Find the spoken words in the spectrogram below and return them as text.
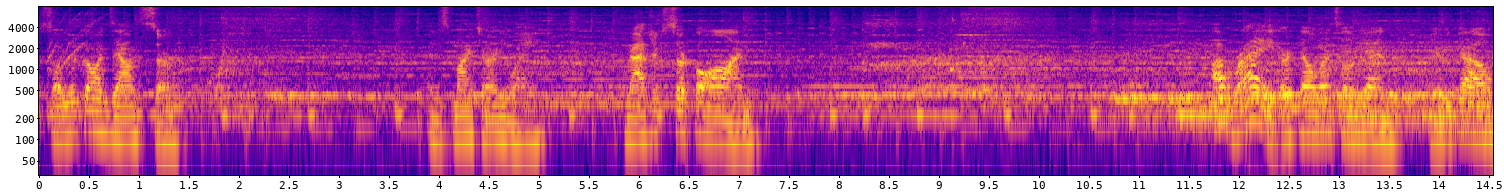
So you're going down, sir. And it's my turn anyway. Magic circle on. Alright, Earth Elemental again. Here we go.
